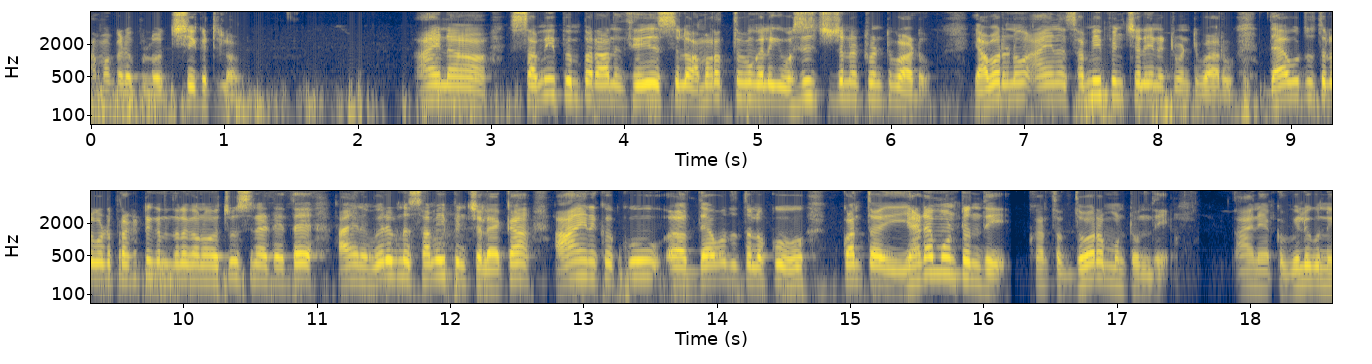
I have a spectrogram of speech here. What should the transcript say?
అమ్మగడుపులో చీకటిలో ఆయన సమీపింపరాని తేజస్సులో అమరత్వం కలిగి వసించున్నటువంటి వాడు. ఎవరును ఆయన సమీపించలేనటువంటి వారు. దేవదూతలు కూడా ప్రకటన గ్రంథాలుగా చూసినట్టయితే ఆయన వెలుగును సమీపించలేక ఆయనకు దేవదూతలకు కొంత ఎడముంటుంది కొంత దూరం ఉంటుంది ఆయన యొక్క వెలుగును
